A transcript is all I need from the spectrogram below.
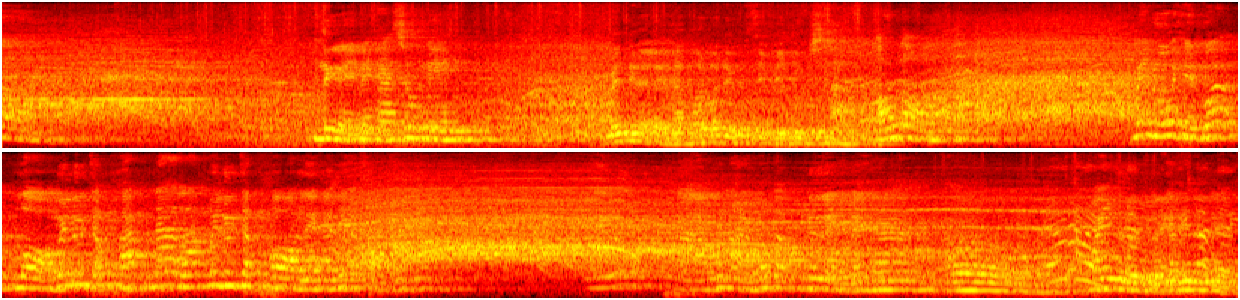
อ เหนื่อยไหมคะช่วงนี้ ไม่เหนื่อยเลยครับเพราะว่าดื่มซีวิตทุกเช้าอ๋อเหรอ ไม่รู้เห็นว่าหล่อไม่รู้จักพักน่ารักไม่รู้จักพอเลยนะเนี่ยสองคนนี้ถามหน่อยว่าแบบเหนื่อยไหมฮะเออไม่ เลยไม่ได้เหนื่อย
